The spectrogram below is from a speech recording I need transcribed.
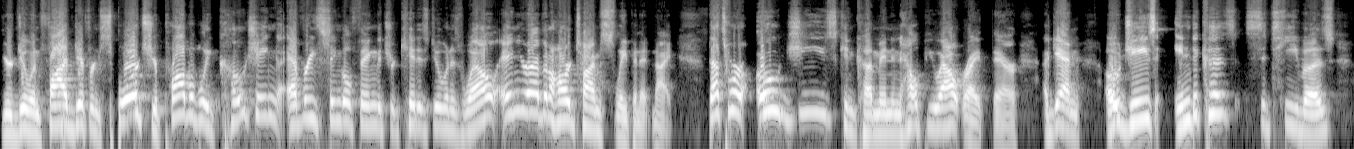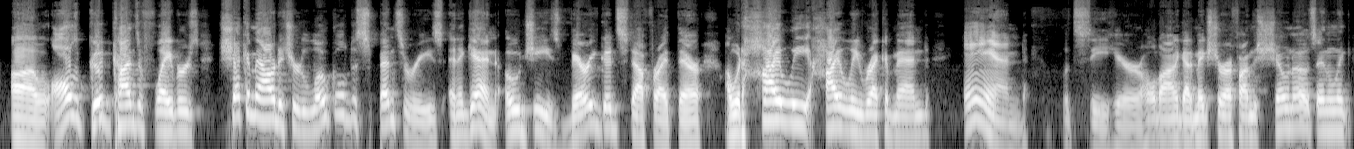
you're doing five different sports, you're probably coaching every single thing that your kid is doing as well, and you're having a hard time sleeping at night. That's where OGs can come in and help you out right there. Again, OGs, indicas, sativas, uh, all good kinds of flavors. Check them out at your local dispensaries. And again, OG's very good stuff right there. I would highly, highly recommend. And let's see here. Hold on. I got to make sure I find the show notes and link.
